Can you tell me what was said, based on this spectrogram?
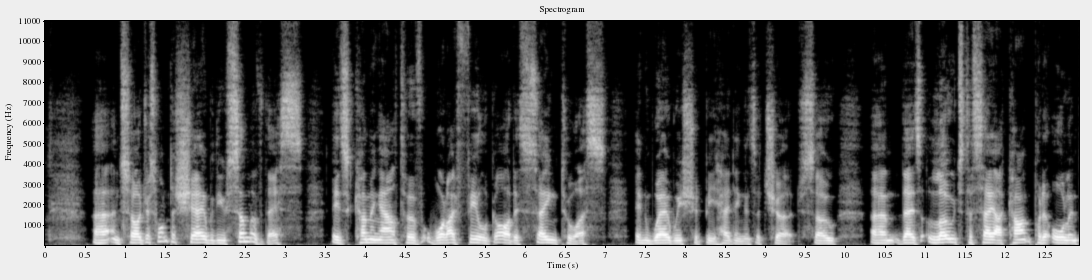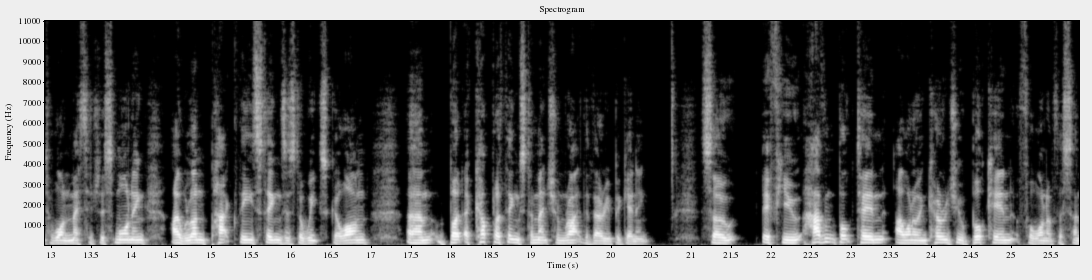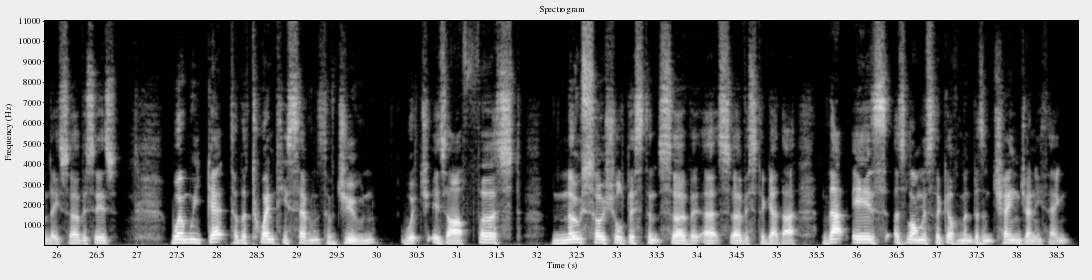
Uh, and so I just want to share with you some of this is coming out of what I feel God is saying to us in where we should be heading as a church. So um, there's loads to say. I can't put it all into one message this morning. I will unpack these things as the weeks go on. Um, but a couple of things to mention right at the very beginning. So if you haven't booked in, I want to encourage you book in for one of the Sunday services. When we get to the 27th of June, which is our first no social distance service, uh, service together. That is, as long as the government doesn't change anything.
